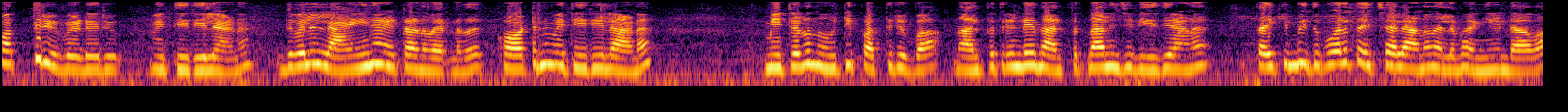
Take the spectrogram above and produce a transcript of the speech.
പത്ത് രൂപയുടെ ഒരു മെറ്റീരിയലാണ് ഇതുപോലെ ലൈനായിട്ടാണ് വരുന്നത്. കോട്ടൺ മെറ്റീരിയലാണ് മീറ്റർ നൂറ്റി പത്ത് രൂപ നാൽപ്പത്തിരണ്ട് നാൽപ്പത്തിനാല് ഇഞ്ച് വീതിയാണ്. തയ്ക്കുമ്പോൾ ഇതുപോലെ തയ്ച്ചാലാണ് നല്ല ഭംഗിയുണ്ടാവുക.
